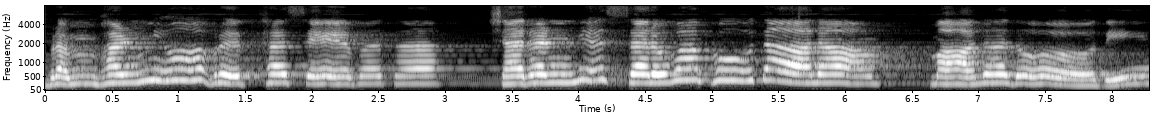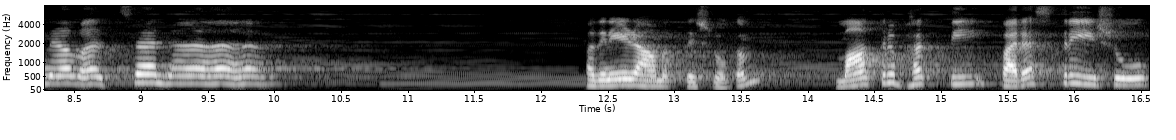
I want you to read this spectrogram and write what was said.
ബ്രഹ്മണ്യോ വൃദ്ധസേവക ശരണ്യ സർവഭൂതാനാം മാനദോ ദീനവത്സല. പതിനേഴാമത്തെ ശ്ലോകം. മാതൃഭക്തി പരസ്ത്രീഷു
